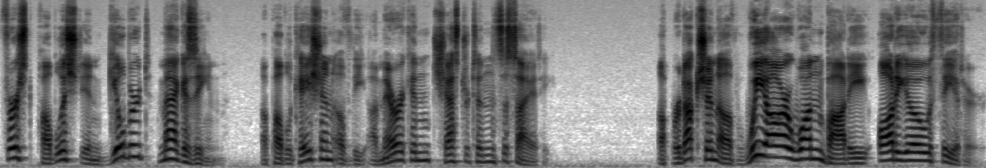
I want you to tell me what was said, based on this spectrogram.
First published in Gilbert Magazine, a publication of the American Chesterton Society. A production of We Are One Body Audio Theater.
